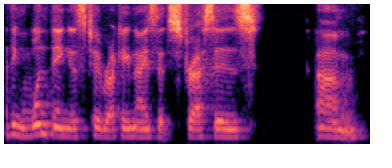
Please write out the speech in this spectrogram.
I think one thing is to recognize that stress is, um,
